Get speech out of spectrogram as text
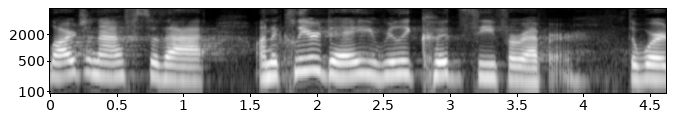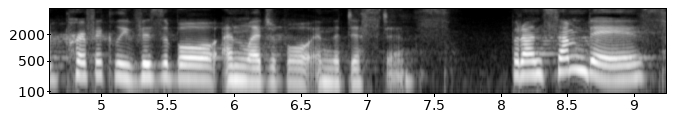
large enough so that on a clear day you really could see forever, the word perfectly visible and legible in the distance. But on some days,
